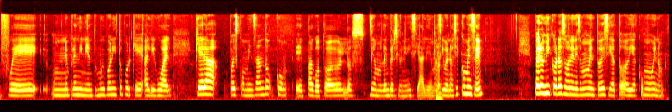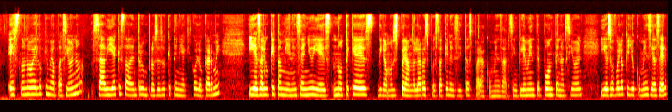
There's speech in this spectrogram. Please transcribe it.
fue un emprendimiento muy bonito porque al igual que era pues comenzando, con, eh, pagó todos los, digamos, la inversión inicial y demás. Claro. Y bueno, así comencé. Pero mi corazón en ese momento decía todavía como, bueno, esto no es lo que me apasiona, sabía que estaba dentro de un proceso que tenía que colocarme y es algo que también enseño y es no te quedes, digamos, esperando la respuesta que necesitas para comenzar, simplemente ponte en acción y eso fue lo que yo comencé a hacer.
